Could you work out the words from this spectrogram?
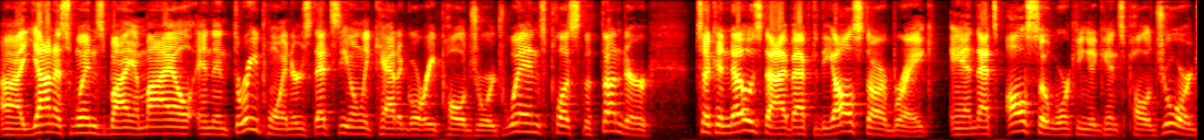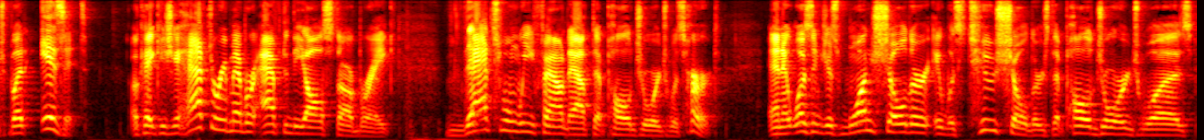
uh, Giannis wins by a mile, and then three pointers. That's the only category Paul George wins. Plus the Thunder took a nosedive after the All Star break, and that's also working against Paul George. But is it? Okay, because you have to remember after the All Star break, that's when we found out that Paul George was hurt. And it wasn't just one shoulder, it was two shoulders that Paul George was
